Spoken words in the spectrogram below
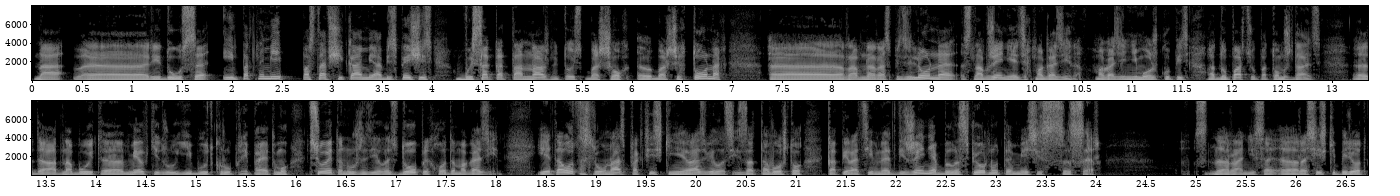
на э, ряду с импортными поставщиками обеспечить высокотоннажный, то есть больших, э, больших тоннах, э, равнораспределенное снабжение этих магазинов. Магазин не может купить одну партию, потом ждать. Э, одна будет э, мелкие, другие будут крупные. Поэтому все это нужно делать до прихода в магазин. И эта отрасль у нас практически не развилась из-за того, что кооперативное движение было свернуто вместе с СССР ранний э, российский период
